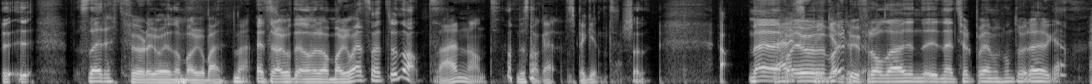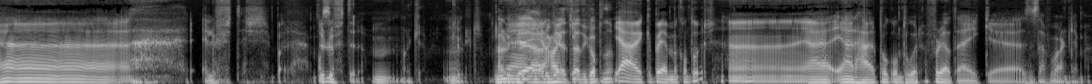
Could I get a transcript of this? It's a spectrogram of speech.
Så det er rett før det går gjennom marg og bein? Etter å ha gått gjennom marg og bein, så vet du noe annet. Det er noe annet. Det snakker jeg her. Spiggent. Skjønner. Ja. Men Det er hva gjør du for å holde deg nedkjølt på hjemmekontoret, Helge? Eh, jeg lufter, bare. Du lufter det. Mm. Ok, kult. Mm. Er du ikke, jeg- jeg er du ikke edderkoppene? Jeg er jo ikke på hjemmekontor. Eh, jeg, jeg er her på kontoret fordi at jeg ikke syns det er for varmt hjemme.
